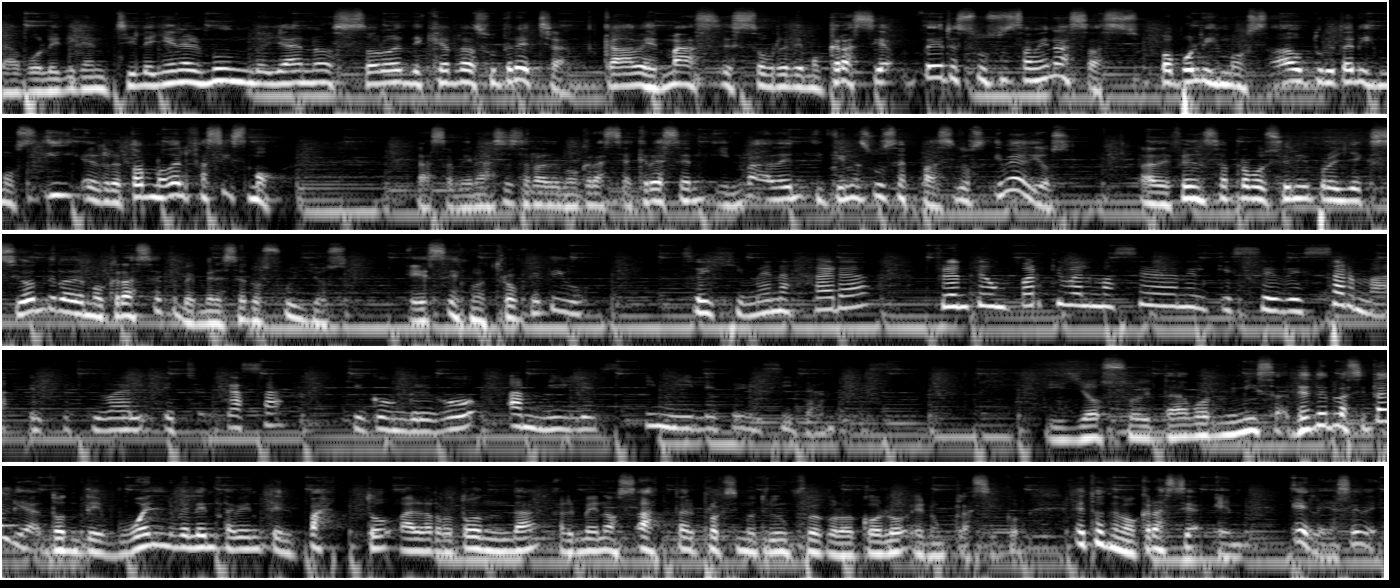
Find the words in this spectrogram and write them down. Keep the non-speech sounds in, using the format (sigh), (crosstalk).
La política en Chile y en el mundo ya no solo es de izquierda a su derecha, cada vez más es sobre democracia versus sus amenazas, populismos, autoritarismos y el retorno del fascismo. Las amenazas a la democracia crecen, invaden y tienen sus espacios y medios. La defensa, promoción y proyección de la democracia deben merece los suyos. Ese es nuestro objetivo. Soy Jimena Jara, frente a un parque Balmaceda en el que se desarma el festival Hecho en Casa que congregó a miles y miles de visitantes. Y yo soy Davor Mimisa, desde Plaza Italia, donde vuelve lentamente el pasto a la rotonda, al menos hasta el próximo triunfo de Colo Colo en un clásico. Esto es democracia en LSD.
